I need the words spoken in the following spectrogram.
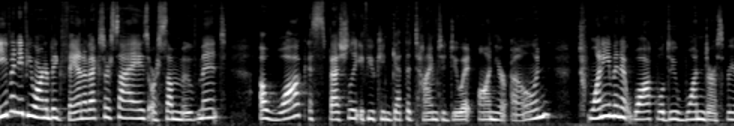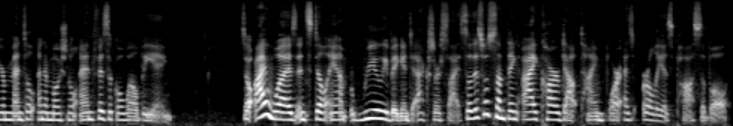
Even if you aren't a big fan of exercise or some movement, a walk, especially if you can get the time to do it on your own, 20 minute walk will do wonders for your mental and emotional and physical well being. So I was and still am really big into exercise. So this was something I carved out time for as early as possible.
